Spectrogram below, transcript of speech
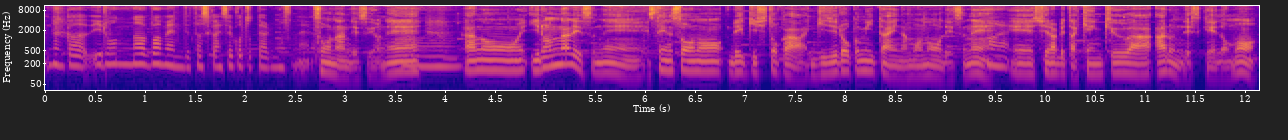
なんかいろんな場面で確かにそういうことってありますね。そうなんですよね。うん。あのいろんなですね戦争の歴史とか議事録みたいなものをですね、はい。えー調べた研究はあるんですけれども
